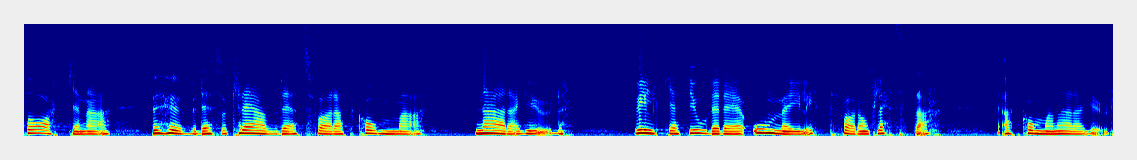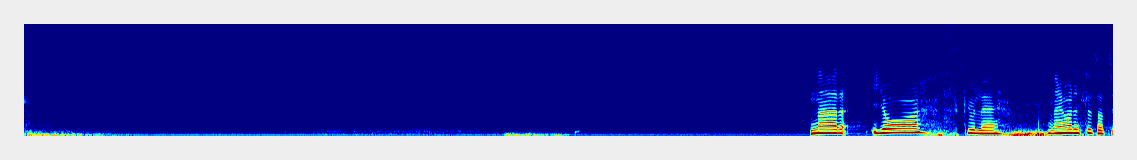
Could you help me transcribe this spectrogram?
sakerna behövdes och krävdes för att komma nära Gud, vilket gjorde det omöjligt för de flesta att komma nära Gud. När jag skulle, när jag hade slutat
